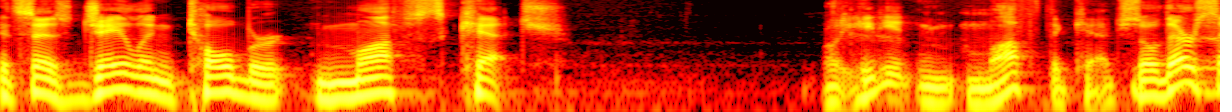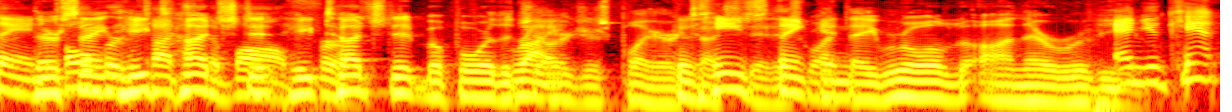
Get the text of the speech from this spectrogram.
it says Jalen Tolbert muffs catch. Well, he didn't muff the catch, so they're saying They're Tolbert saying he touched, touched it. He first. touched it before the Right. Chargers player touched he's it. It's thinking- what they ruled on their review. and you can't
